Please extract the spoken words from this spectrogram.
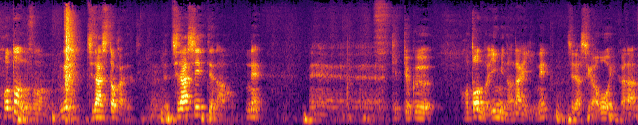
ほとんどそのねチラシとかでチラシっていうのはね、局ほとんど意味のないねチラシが多いから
